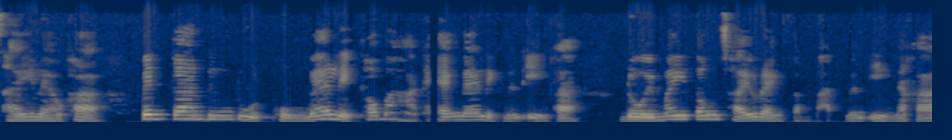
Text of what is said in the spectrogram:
ใช่แล้วค่ะ เป็นการดึงดูดผงแม่เหล็กเข้ามาหาแท่งแม่เหล็กนั่นเองค่ะ โดยไม่ต้องใช้แรงสัมผัสนั่นเองนะคะ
